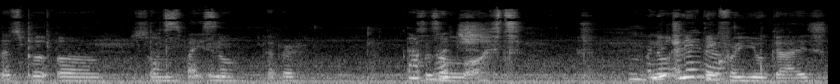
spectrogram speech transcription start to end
let's put uh some you know pepper. That this is a lot. You know anything for you guys.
